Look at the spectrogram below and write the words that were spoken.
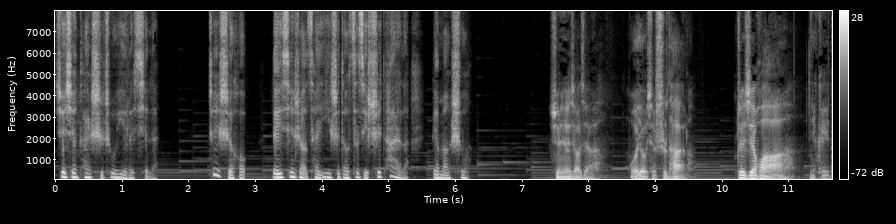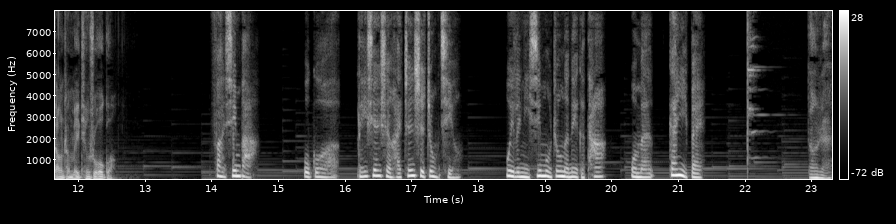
轩轩开始注意了起来，这时候。雷先生才意识到自己失态了，连忙说：“萱萱小姐，我有些失态了，这些话你可以当成没听说过。放心吧，不过雷先生还真是重情，为了你心目中的那个他，我们干一杯。”当然，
